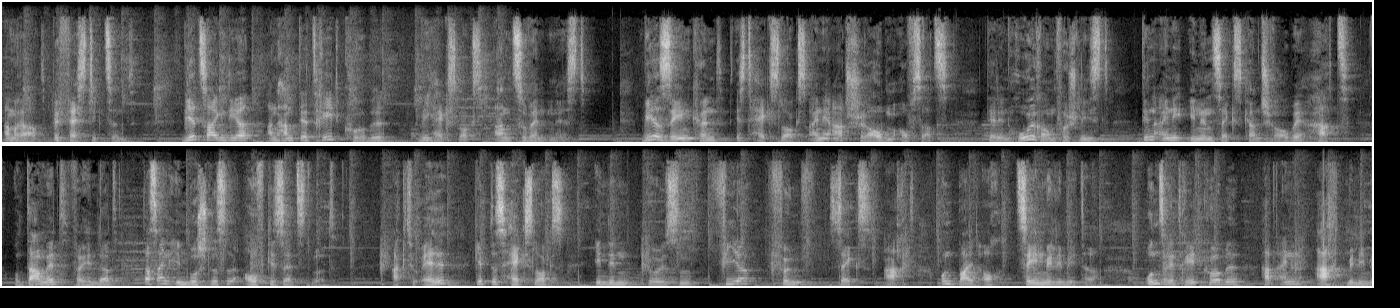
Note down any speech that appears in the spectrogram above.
am Rad befestigt sind. Wir zeigen dir anhand der Tretkurbel, wie Hexlocks anzuwenden ist. Wie ihr sehen könnt, ist Hexlocks eine Art Schraubenaufsatz, der den Hohlraum verschließt, den eine Innensechskantschraube hat und damit verhindert, dass ein Imbusschlüssel aufgesetzt wird. Aktuell gibt es Hexlocks in den Größen 4, 5, 6, 8 und bald auch 10 mm. Unsere Tretkurbel hat einen 8 mm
